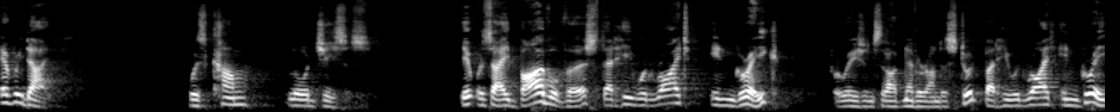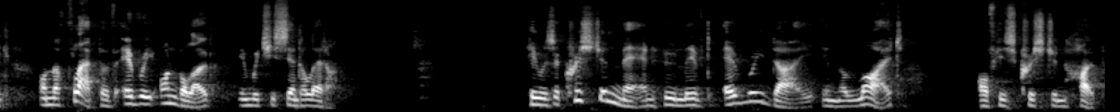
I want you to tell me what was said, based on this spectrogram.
every day was, Come, Lord Jesus. It was a Bible verse that he would write in Greek, for reasons that I've never understood, but he would write in Greek on the flap of every envelope in which he sent a letter. He was a Christian man who lived every day in the light of his Christian hope.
